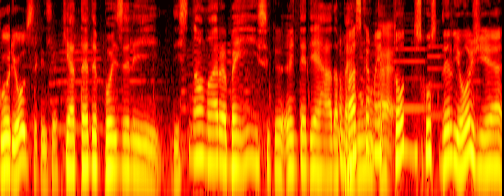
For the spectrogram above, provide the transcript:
Glorioso, você quer dizer? Que até depois ele disse, não, não era bem isso, que eu entendi errado a pergunta. Basicamente, É. todo o discurso dele hoje é,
